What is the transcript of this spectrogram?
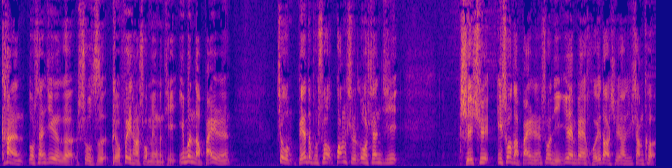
看洛杉矶这个数字就非常说明问题。一问到白人，就别的不说，光是洛杉矶学区一说到白人，说你愿不愿意回到学校去上课，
